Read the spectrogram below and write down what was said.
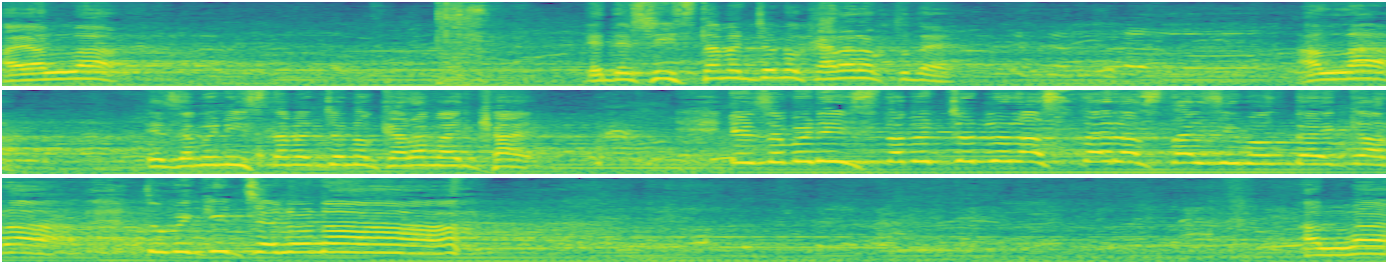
হায় আল্লাহ, এদেশে ইসলামের জন্য কারা রক্ত দেয়? আল্লাহ ইসলামের জন্য কারা মার খায়? ইসলামের জন্য রাস্তায় রাস্তায় জীবন দেয় কারা? তুমি কি না? আল্লাহ,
